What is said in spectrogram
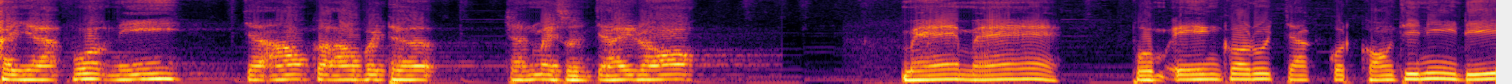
ขยะพวกนี้จะเอาก็เอาไปเถอะ ฉันไม่สนใจหรอก แม่แม่ผมเองก็รู้จักกฎของที่นี่ดี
